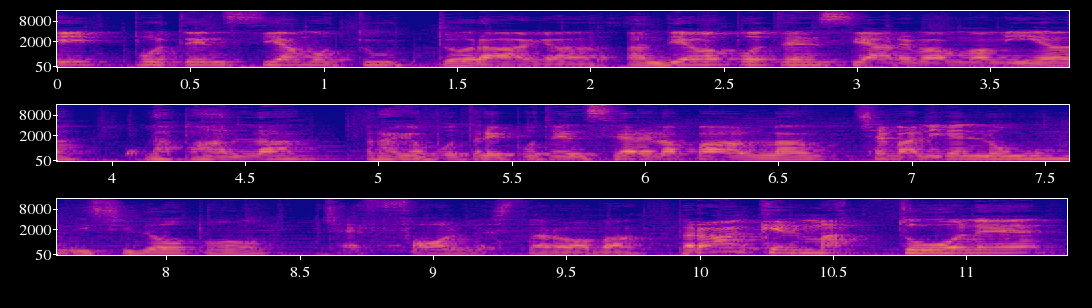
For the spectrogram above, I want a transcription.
E potenziamo tutto, raga. Andiamo a potenziare, mamma mia. La palla? Raga, potrei potenziare la palla? Cioè, va a livello 11 dopo? Cioè, è folle sta roba. Però anche il mattone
